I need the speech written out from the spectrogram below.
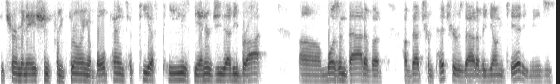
determination from throwing a bullpen to PFPs, the energy that he brought um, wasn't that of a, a veteran pitcher, it was that of a young kid. I mean, he just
